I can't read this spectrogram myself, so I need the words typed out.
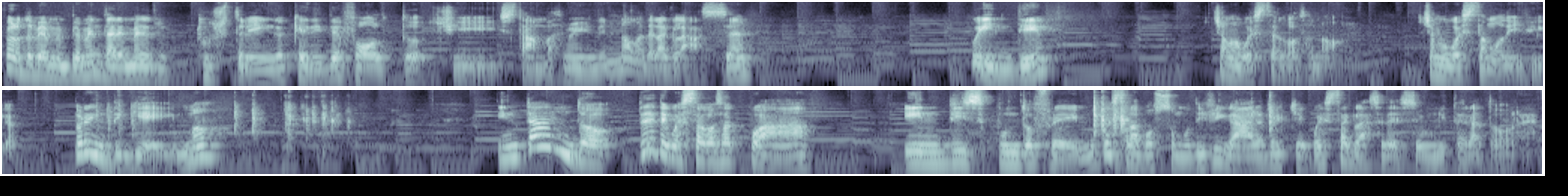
però dobbiamo implementare il metodo toString che di default ci stampa semplicemente il nome della classe. Quindi facciamo questa cosa, no, facciamo questa modifica. Print game. Intanto, vedete questa cosa qua? In this.frame, questa la posso modificare perché questa classe deve essere un iteratore.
